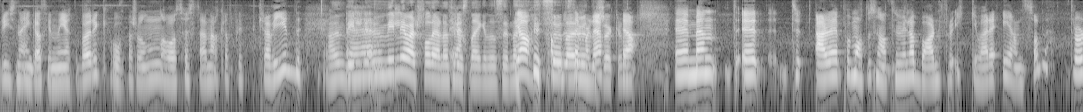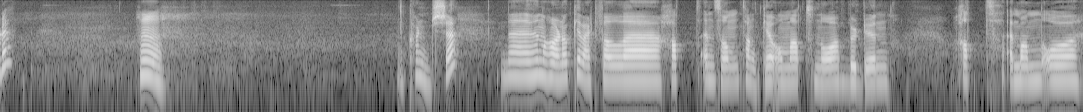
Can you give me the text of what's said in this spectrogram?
frysende egga sine i Gøteborg, hovedpersonen, og søsteren har akkurat blitt gravid. Ja, hun, vil, Eh, hun vil i hvert fall gjerne ja. frysne eggene sine. Ja, så det stemmer det. Ja. Eh, Men eh, er det på en måte sånn at hun vil ha barn for å ikke være ensom, tror du? Hmm. Kanskje. Det, hun har nok i hvert fall uh, hatt en sånn tanke om at nå burde hun hatt en mann og,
